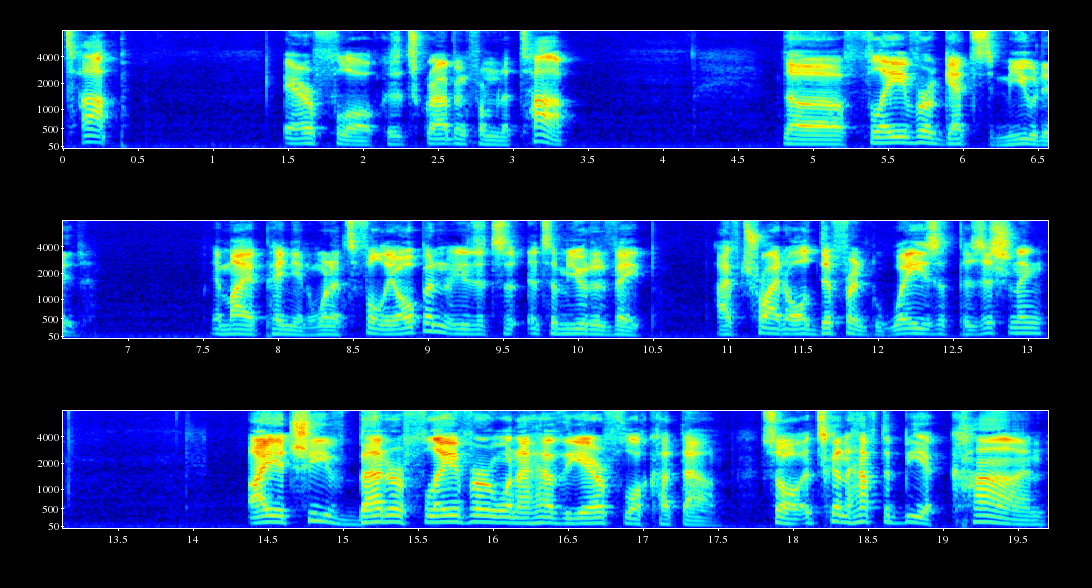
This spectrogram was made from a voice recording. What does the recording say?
top airflow because it's grabbing from the top. The flavor gets muted, in my opinion. When it's fully open, it's it's a muted vape. I've tried all different ways of positioning. I achieve better flavor when I have the airflow cut down. So it's going to have to be a con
